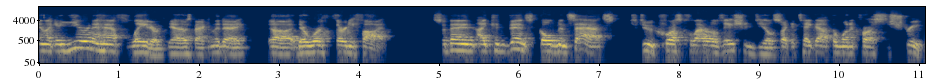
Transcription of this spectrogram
and like a year and a half later, yeah, that was back in the day. Uh, they're worth 35. So then I convinced Goldman Sachs to do a cross collateralization deal so I could take out the one across the street.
